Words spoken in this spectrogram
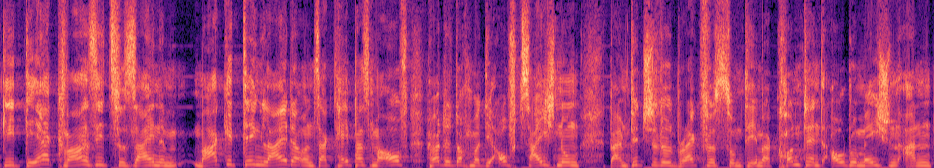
geht der quasi zu seinem Marketingleiter und sagt, hey, pass mal auf, hört dir doch mal die Aufzeichnung beim Digital Breakfast zum Thema Content Automation an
